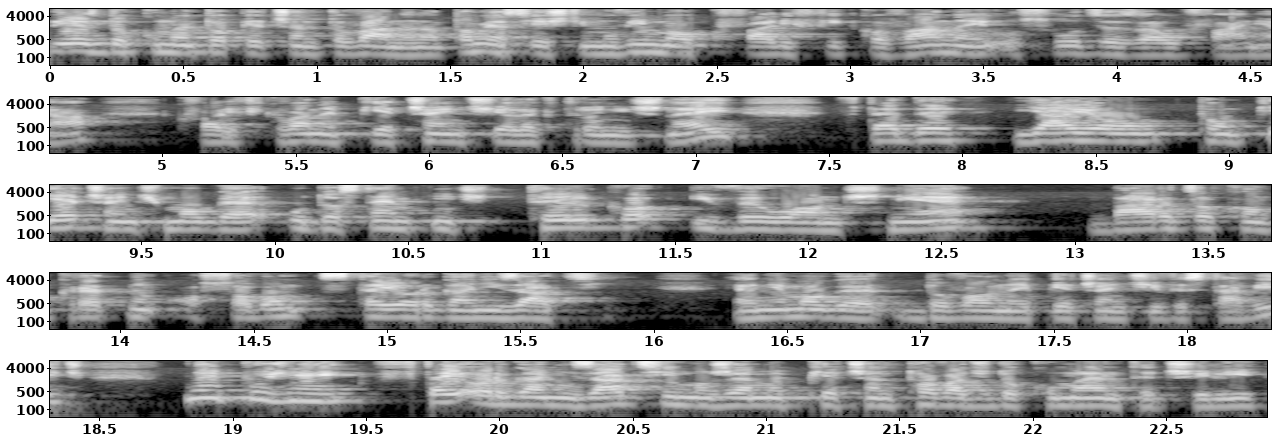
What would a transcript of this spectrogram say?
jest dokument opieczętowany. Natomiast jeśli mówimy o kwalifikowanej usłudze zaufania, kwalifikowanej pieczęci elektronicznej, wtedy ja ją, tą pieczęć mogę udostępnić tylko i wyłącznie bardzo konkretnym osobom z tej organizacji. Ja nie mogę dowolnej pieczęci wystawić. No i później w tej organizacji możemy pieczętować dokumenty, czyli,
